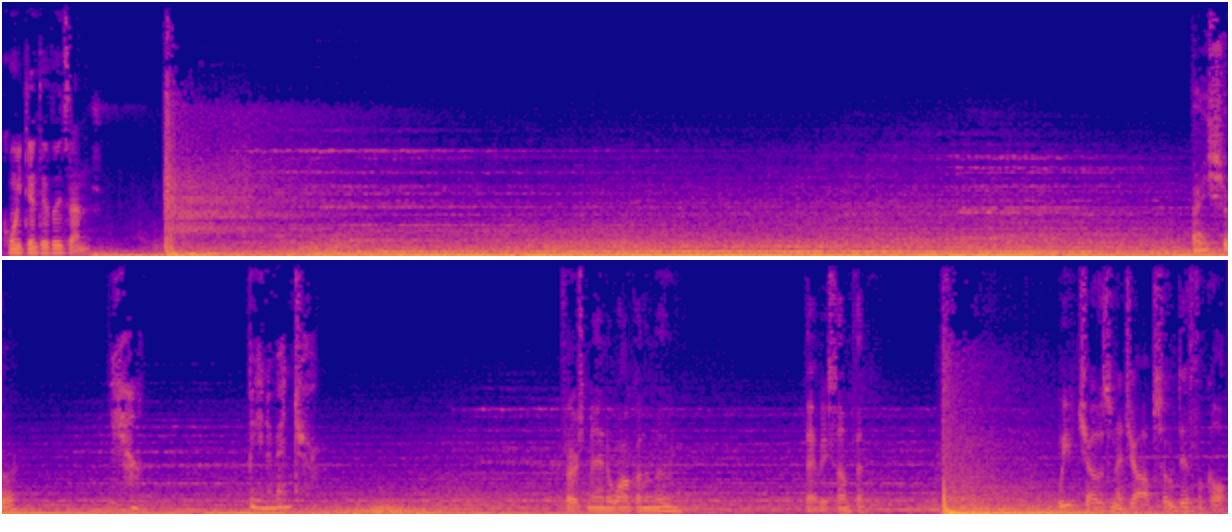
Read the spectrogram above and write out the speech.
com 82 anos. First man to walk on the moon. That'd be something. We've chosen a job so difficult,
